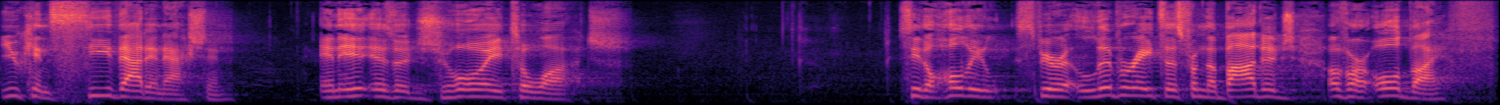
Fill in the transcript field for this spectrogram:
you can see that in action. And it is a joy to watch. See, the Holy Spirit liberates us from the bondage of our old life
